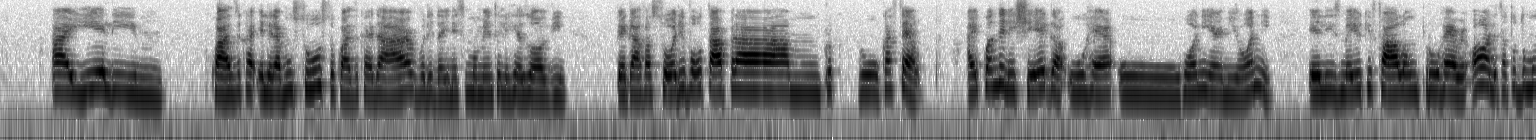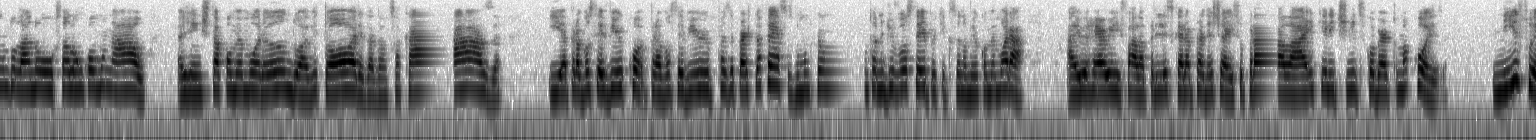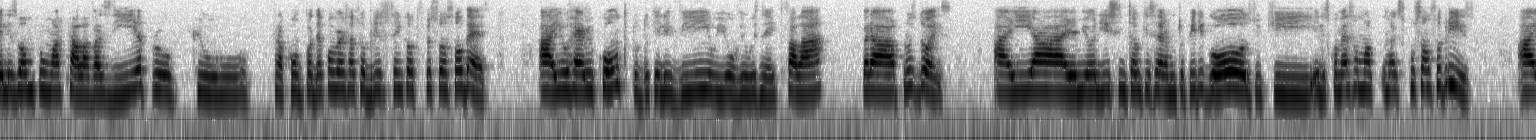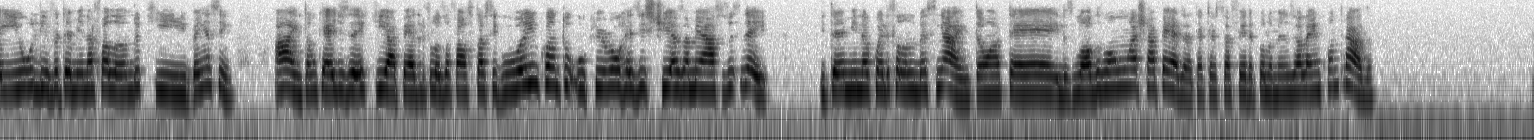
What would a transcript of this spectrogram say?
Aí ele hum, quase ele leva um susto, quase cai da árvore. Daí nesse momento ele resolve pegar a vassoura e voltar para um, pro, pro castelo. Aí quando ele chega, o, o Rony e a Hermione, eles meio que falam pro Harry, olha, tá todo mundo lá no salão comunal, a gente tá comemorando a vitória da nossa casa. E é para você vir para você vir fazer parte da festa. Todo mundo perguntando de você, por que, que você não veio comemorar. Aí o Harry fala para eles que era para deixar isso para lá e que ele tinha descoberto uma coisa. Nisso eles vão para uma sala vazia pro que o para poder conversar sobre isso sem que outras pessoas soubessem. Aí o Harry conta tudo que ele viu e ouviu o Snape falar para os dois. Aí a Hermione disse então que isso era muito perigoso, que eles começam uma, uma discussão sobre isso. Aí o livro termina falando que, bem assim, ah, então quer dizer que a pedra filosofal está segura enquanto o Quirrell resistia às ameaças do Snape. E termina com ele falando assim, ah, então até eles logo vão achar a pedra, até terça-feira pelo menos ela é encontrada.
